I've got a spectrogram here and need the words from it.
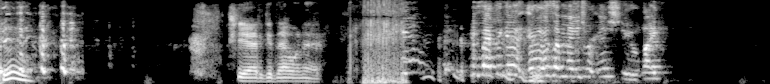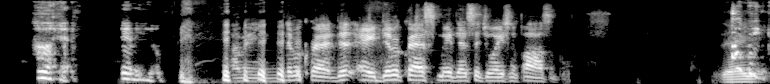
go. she had to get that one in. because I think it, it is a major issue. Like, okay, anywho. I mean, Democrat. Hey, Democrats made that situation possible. I think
